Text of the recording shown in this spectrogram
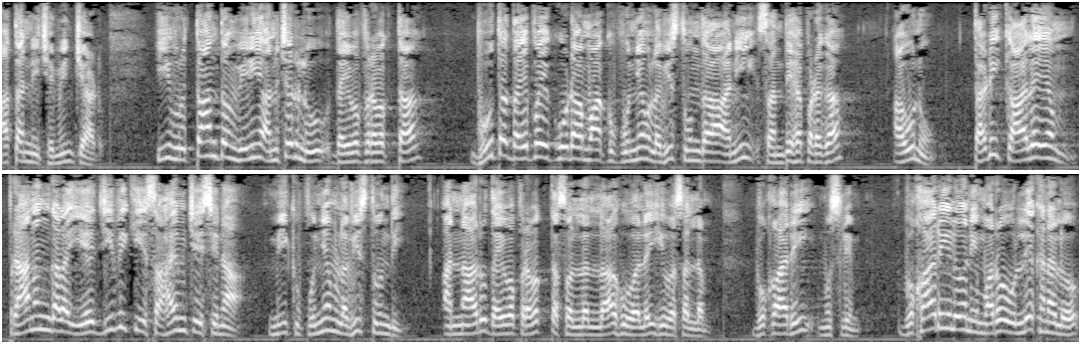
అతన్ని క్షమించాడు. ఈ వృత్తాంతం విని అనుచరులు దైవ ప్రవక్త భూత దయపై కూడా మాకు పుణ్యం లభిస్తుందా అని సందేహపడగా అవును తడి కాలేయం ప్రాణం గల ఏ జీవికి సహాయం చేసినా మీకు పుణ్యం లభిస్తుంది అన్నారు దైవ ప్రవక్త సొల్లల్లాహు అలైహి వసల్లం. బుఖారీ ముస్లిం. బుఖారీలోని మరో ఉల్లేఖనలో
